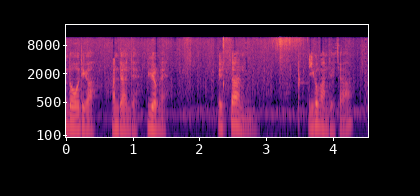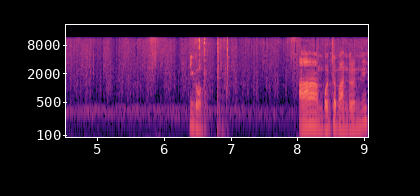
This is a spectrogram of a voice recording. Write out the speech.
너 어디가? 안돼 안돼. 위험해. 일단 이거 만들자. 이거. 아 먼저 만들었니?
